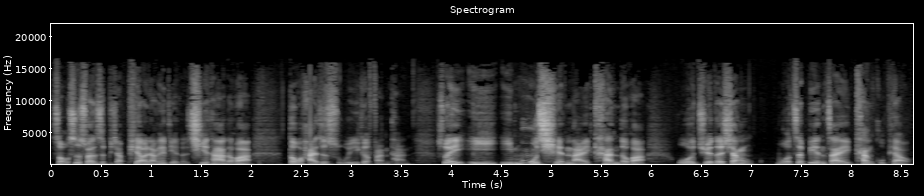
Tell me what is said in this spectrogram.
走势算是比较漂亮一点的，其他的话都还是属于一个反弹。所以以以目前来看的话，我觉得像我这边在看股票，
